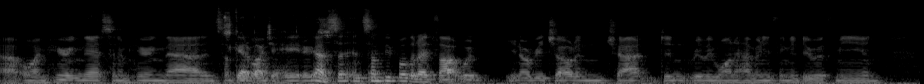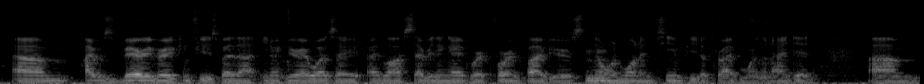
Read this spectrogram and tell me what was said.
uh, oh I'm hearing this and I'm hearing that and some Just got a bunch of haters. yeah, so, and some people that I thought would, you know, reach out and chat didn't really want to have anything to do with me, and um, I was very, very confused by that. You know, here I was, I, I lost everything I had worked for in five years. No Mhm. one wanted TMP to thrive more than I did. Um,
